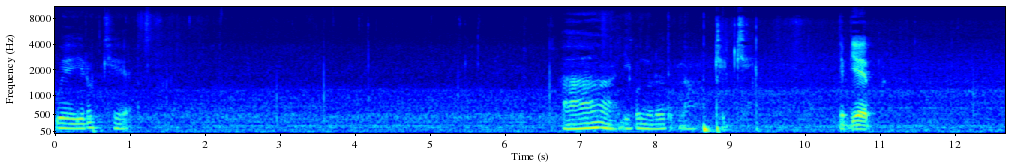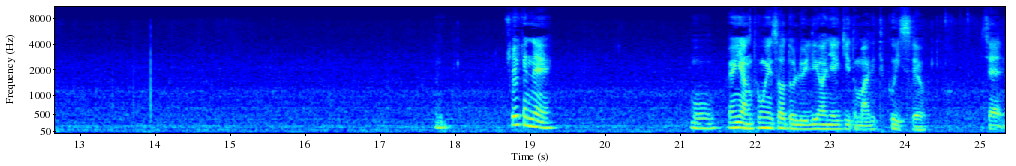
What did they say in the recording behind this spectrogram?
왜 이렇게 아 이거 눌러야 되구나. 오케이 오케이. 옙옙 최근에 뭐 영양통에서도 릴리언 얘기도 많이 듣고 있어요 이제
